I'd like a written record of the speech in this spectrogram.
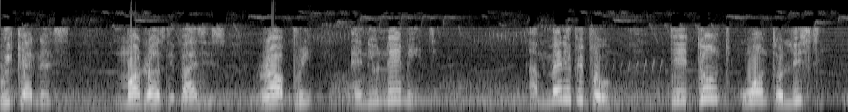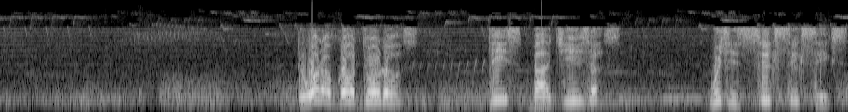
wickedness, murderous devices, robbery, and you name it. And many people, they don't want to listen. The Word of God told us this by Jesus, which is 666,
